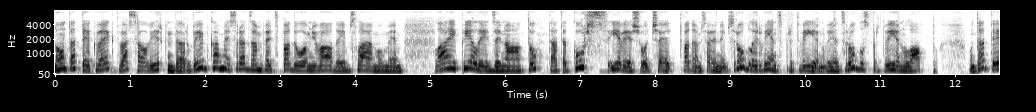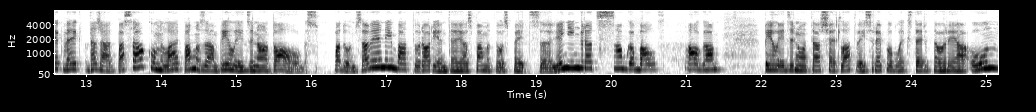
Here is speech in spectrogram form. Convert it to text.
Nu, un tad tiek veikta vesela virkni darbību, kā mēs redzam pēc padomju valdības lēmumiem, lai pielīdzinātu, tātad kurs ieviešot šeit padomju savienības rubli ir viens pret vienu, viens rublis pret vienu latu. Un tad tiek veikti dažādi pasākumi, lai pamazām pielīdzinātu algas. Padomju Savienībā, tur orientējās pamatos pēc Ļeņingradas apgabala algām, pielīdzinot tās šeit Latvijas Republikas teritorijā. Un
